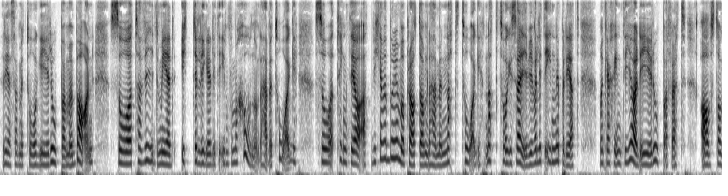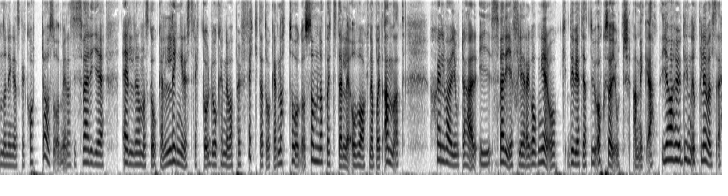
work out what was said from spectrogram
resa med tåg i Europa med barn. Så ta vid med ytterligare lite information om det här med tåg. Så tänkte jag att vi kan väl börja med att prata om det här med nattåg. Nattåg i Sverige, vi var lite inne på det att man kanske inte gör det i Europa för att avstånden är ganska korta och så medan i Sverige eller om man ska åka längre sträckor då kan det vara perfekt att åka nattåg och somna på ett ställe och vakna på ett annat. Själv har jag gjort det här i Sverige flera gånger och det vet jag att du också har gjort Annika. Ja, hur är din upplevelse?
